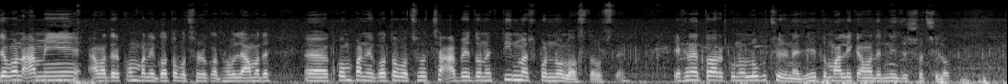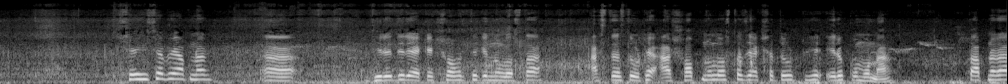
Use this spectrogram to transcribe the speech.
যেমন আমি আমাদের কোম্পানির গত বছরের কথা বলি, আমাদের কোম্পানির গত বছর হচ্ছে আবেদনের তিন মাস পর নলস্তা উঠছে। এখানে তো আর কোনো লুকোচুরি নাই, যেহেতু মালিক আমাদের নিজস্ব ছিল। সেই হিসাবে আপনার ধীরে ধীরে এক এক শহর থেকে নলস্তা আস্তে আস্তে উঠে, আর সব নলস্তা যে একসাথে উঠে এরকমও না। তো আপনারা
